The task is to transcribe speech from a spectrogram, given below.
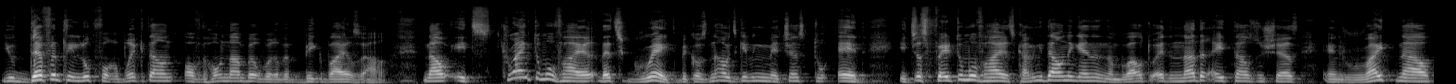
you definitely look for a breakdown of the whole number where the big buyers are. Now, it's trying to move higher. That's great because now it's giving me a chance to add. It just failed to move higher. It's coming down again and I'm about about to add another 8,000 shares and right now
